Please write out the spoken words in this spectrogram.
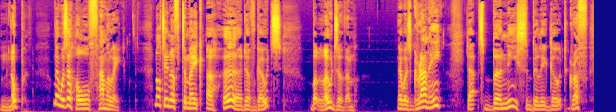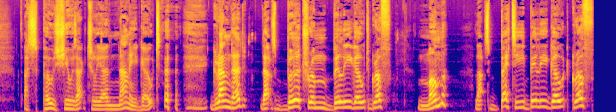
Nope, there was a whole family. Not enough to make a herd of goats, but loads of them. There was Granny, that's Bernice Billy Goat Gruff. I suppose she was actually a nanny goat. Grandad, that's Bertram Billy Goat Gruff. Mum, that's Betty Billy Goat Gruff.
